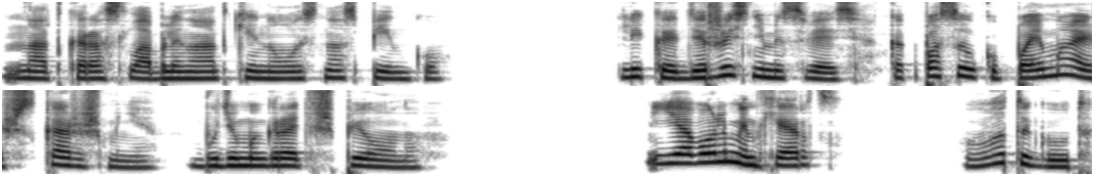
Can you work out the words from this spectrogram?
Надка расслабленно откинулась на спинку. Лика, держи с ними связь. Как посылку поймаешь, скажешь мне. Будем играть в шпионов. Я Вольминхерц. Вот и гуд.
